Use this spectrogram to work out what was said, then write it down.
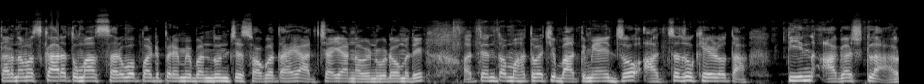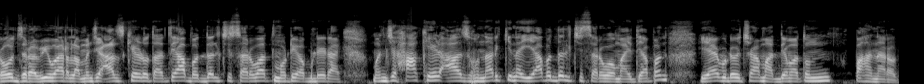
तर नमस्कार तुम्हा सर्व पटप्रेमी बंधूंचे स्वागत आहे आजच्या या नवीन व्हिडिओमध्ये. अत्यंत महत्त्वाची बातमी आहे जो आजचा जो खेळ होता तीन ऑगस्टला रोज रविवारला म्हणजे आज खेळ होता त्याबद्दलची सर्वात मोठी अपडेट आहे. म्हणजे हा खेळ आज होणार की नाही याबद्दलची सर्व माहिती आपण या व्हिडिओच्या माध्यमातून पाहणार आहोत.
